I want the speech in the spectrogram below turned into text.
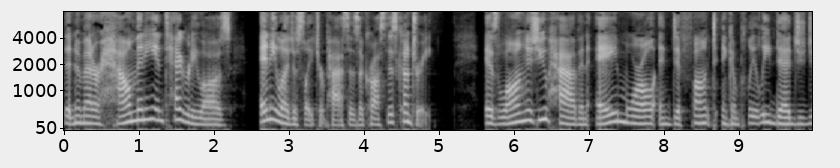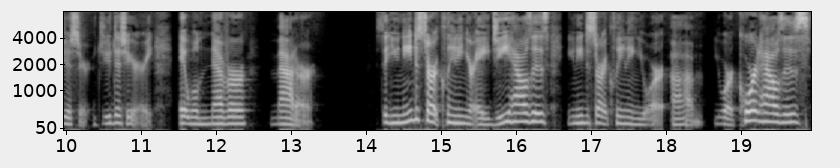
that no matter how many integrity laws any legislature passes across this country, as long as you have an amoral and defunct and completely dead judiciary, it will never matter. So you need to start cleaning your AG houses. You need to start cleaning your um, your courthouses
